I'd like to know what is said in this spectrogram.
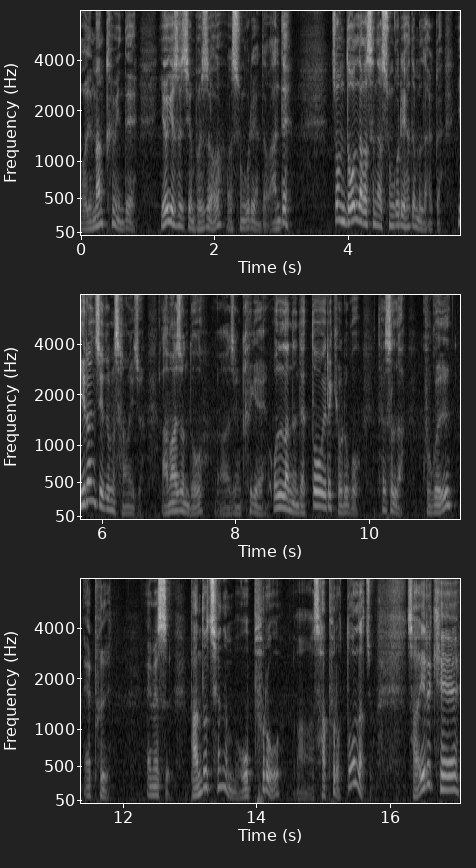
얼만큼인데 여기서 지금 벌써 숨고리 한다고 안돼 좀 더 올라가서 나 숨고리 하다말다 할까 이런 지금 상황이죠 아마존도 어, 지금 크게 올랐는데 또 이렇게 오르고 테슬라 구글 애플 MS 반도체는 뭐 5% 어, 4%또 올랐죠. 자 이렇게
